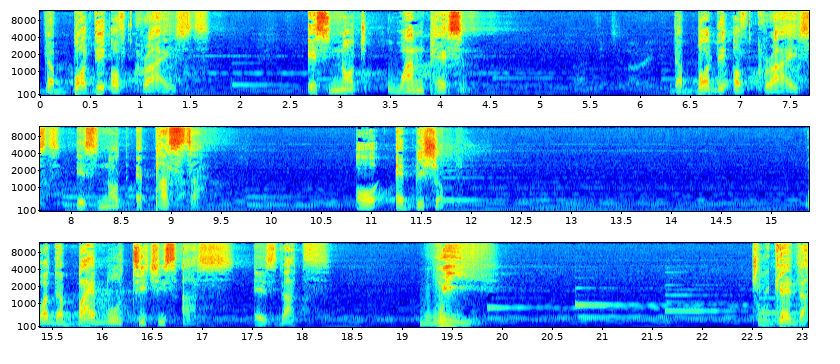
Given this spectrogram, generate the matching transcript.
The body of Christ is not one person. The body of Christ is not a pastor or a bishop. What the Bible teaches us is that we together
